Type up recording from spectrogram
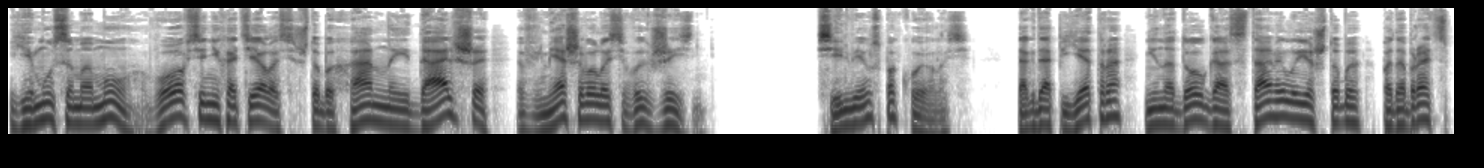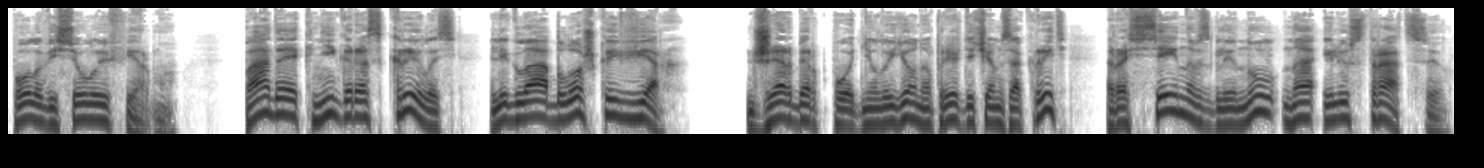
Ему самому вовсе не хотелось, чтобы Ханна и дальше вмешивалась в их жизнь. Сильвия успокоилась. Тогда Пьетро ненадолго оставил ее, чтобы подобрать с пола веселую ферму. Падая, книга раскрылась, легла обложкой вверх. Джербер поднял ее, но прежде чем закрыть, рассеянно взглянул на иллюстрацию.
